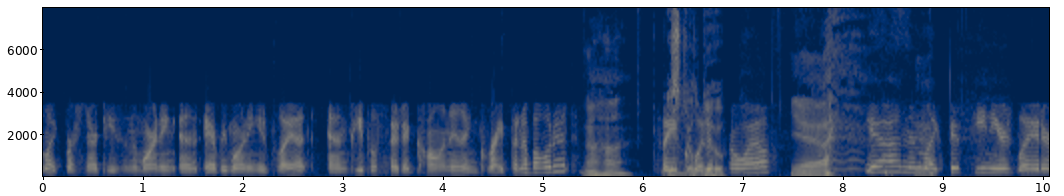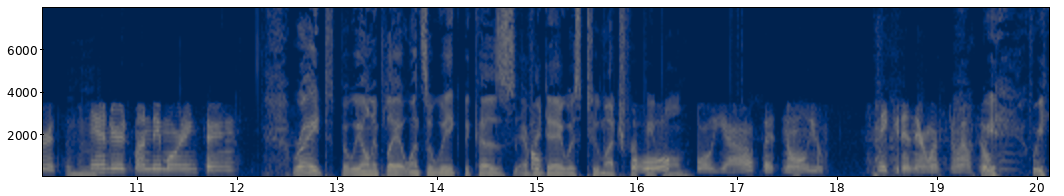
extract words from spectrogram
like brushing our teeth in the morning, and every morning you'd play it, and people started calling in and griping about it. Uh huh. So you quit do. it for a while. Yeah. Yeah, and then Yeah. Mm-hmm. like 15 years later, it's a standard Monday morning thing. right, but we only play it once a week because every Oh. day was too much for oh, people. well, yeah, but no, you sneak it in there once in a while too. We we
